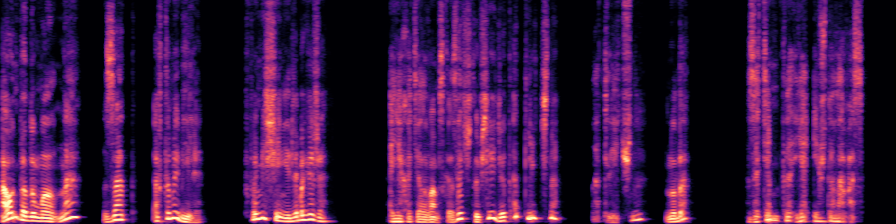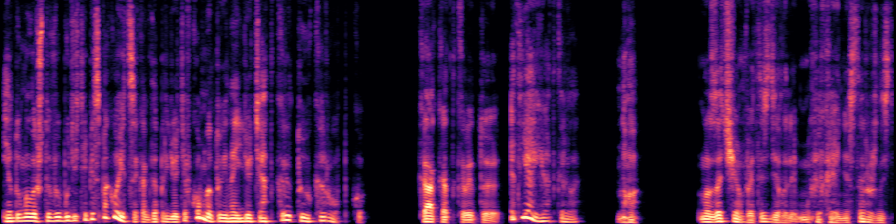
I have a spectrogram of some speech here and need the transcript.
А он подумал, на зад автомобиля, в помещении для багажа. А я хотела вам сказать, что все идет отлично. Отлично? Ну да. Затем-то я и ждала вас. Я думала, что вы будете беспокоиться, когда придете в комнату и найдете открытую коробку. Как открытую? Это я ее открыла. Но... Но зачем вы это сделали? Какая неосторожность.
